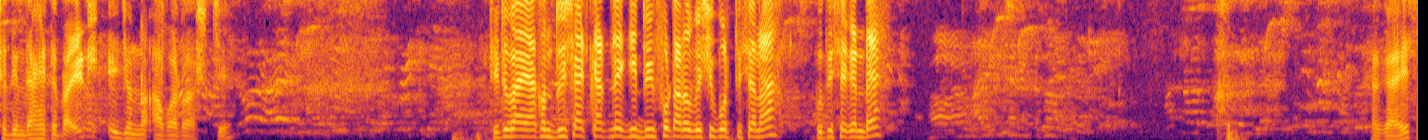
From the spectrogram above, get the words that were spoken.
সেদিন দেখাইতে পারিনি, এই জন্য আবারও আসছে। টিটু ভাই, এখন দুই সাইড কাটলে কি দুই ফুট আরও বেশি পড়তেছে না প্রতি সেকেন্ডে? গাইস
